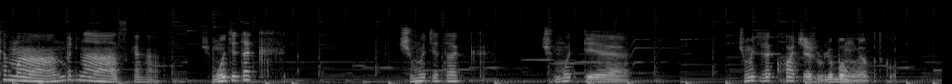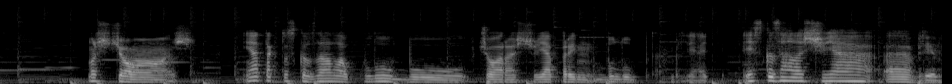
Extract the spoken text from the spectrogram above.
Каман, будь ласка. Чому ти так. Чому ти так. Чому ти. Чому ти так хочеш в будь-якому випадку? Ну що ж, я так то сказала в клубу вчора, що я при... буду. Блять. Я сказала, що я. Е, блін.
